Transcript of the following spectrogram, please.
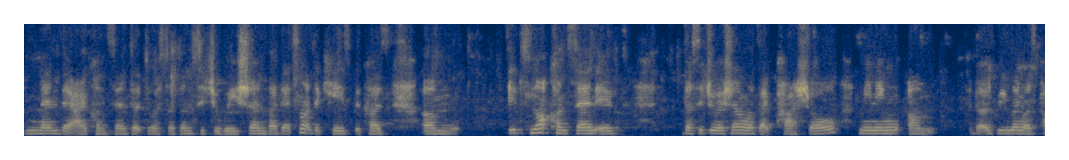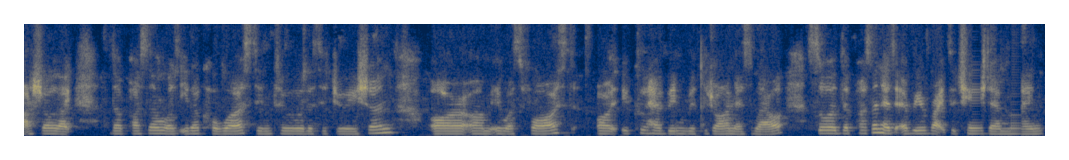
meant that I consented to a certain situation, but that's not the case because um, it's not consent if the situation was like partial, meaning um, the agreement was partial, like the person was either coerced into the situation or um, it was forced or it could have been withdrawn as well. So the person has every right to change their mind,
